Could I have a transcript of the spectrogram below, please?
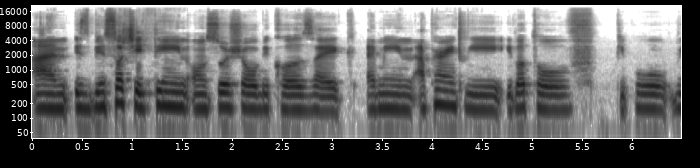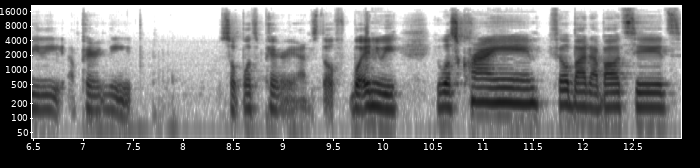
And it's been such a thing on social because, like, I mean, apparently a lot of people really apparently support Pere and stuff. But anyway, he was crying, felt bad about it.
